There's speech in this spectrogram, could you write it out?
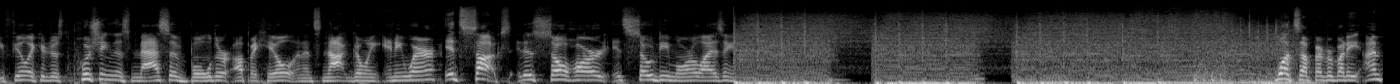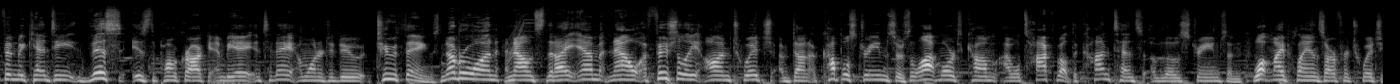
you feel like you're just pushing this massive boulder up a hill and it's not going anywhere. It sucks. It is so hard. It's so demoralizing. What's up, everybody? I'm Finn McKenty. This is the Punk Rock MBA, and today I wanted to do two things. Number one, announce that I am now officially on Twitch. I've done a couple streams, there's a lot more to come. I will talk about the contents of those streams and what my plans are for Twitch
